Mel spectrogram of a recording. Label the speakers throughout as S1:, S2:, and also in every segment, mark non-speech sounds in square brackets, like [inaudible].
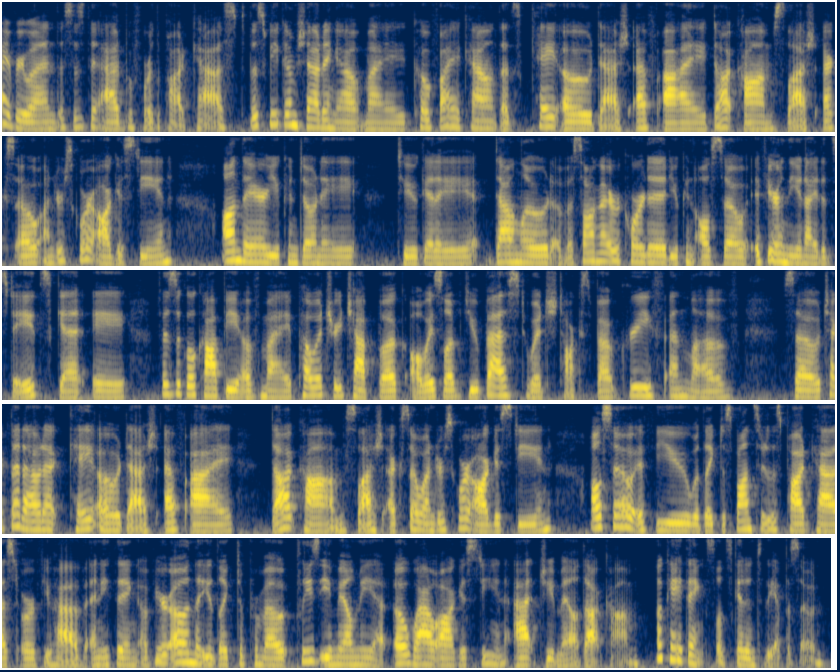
S1: Hi everyone, this is the ad before the podcast. This week I'm shouting out my Ko-Fi account that's ko-fi.com slash xo underscore Augustine. On there you can donate to get a download of a song I recorded. You can also, if you're in the United States, get a physical copy of my poetry chapbook, Always Loved You Best, which talks about grief and love. So check that out at ko-fi.com dot com slash xo underscore Augustine. Also, if you would like to sponsor this podcast or if you have anything of your own that you'd like to promote, please email me at ohwowaugustine at gmail.com. Okay, thanks. Let's get into the episode.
